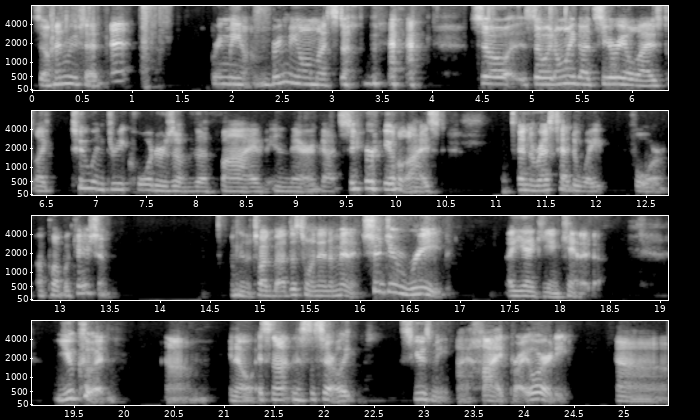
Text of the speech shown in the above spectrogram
So Henry said, eh, bring me bring me all my stuff back so so it only got serialized like two and three quarters of the five in there got serialized and the rest had to wait for a publication. I'm going to talk about this one in a minute. Should you read a yankee in canada? You could um, you know it's not necessarily excuse me a high priority. Uh,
